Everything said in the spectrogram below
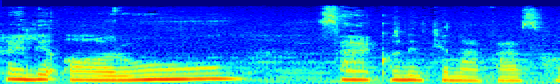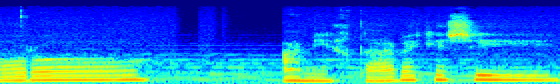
خیلی آروم سعی کنید که نفس ها رو عمیقتر بکشید.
